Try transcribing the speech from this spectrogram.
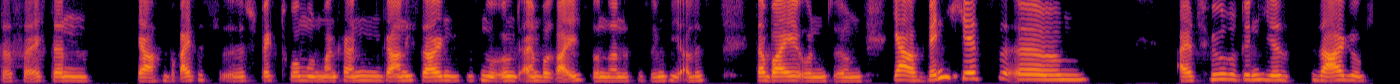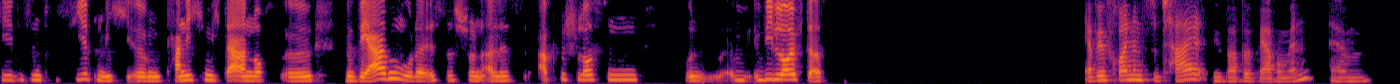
das ist echt dann ja, ein breites äh, Spektrum und man kann gar nicht sagen, es ist nur irgendein Bereich, sondern es ist irgendwie alles dabei. Und ähm, ja, wenn ich jetzt ähm, als Hörerin hier sage, okay, das interessiert mich, ähm, kann ich mich da noch äh, bewerben oder ist das schon alles abgeschlossen? Und äh, wie läuft das? Ja, wir freuen uns total über Bewerbungen. Ähm,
